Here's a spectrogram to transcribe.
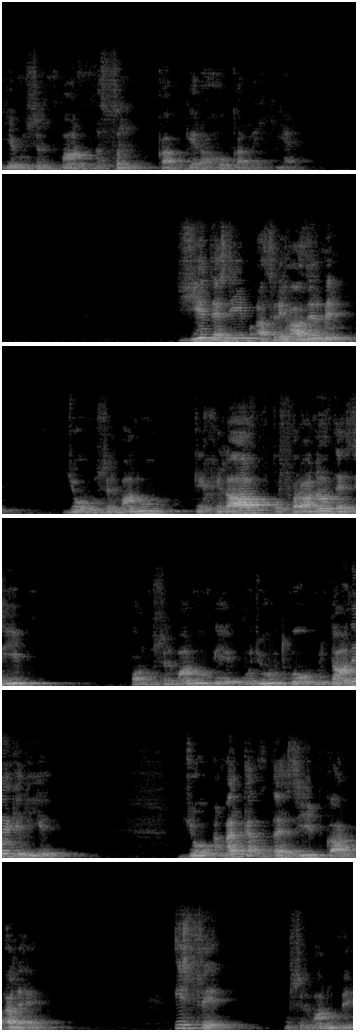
ये मुसलमान नस्ल का गिराहो कर रही है। ये तहजीब असर हाजिर में जो मुसलमानों के खिलाफ कुफराना तहजीब और मुसलमानों के वजूद को मिटाने के लिए जो अमेरिकन तहजीब का गल है, इससे मुसलमानों में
